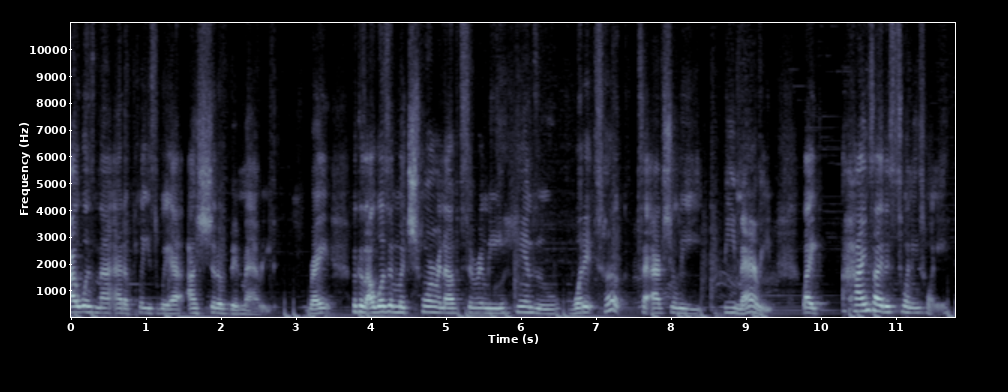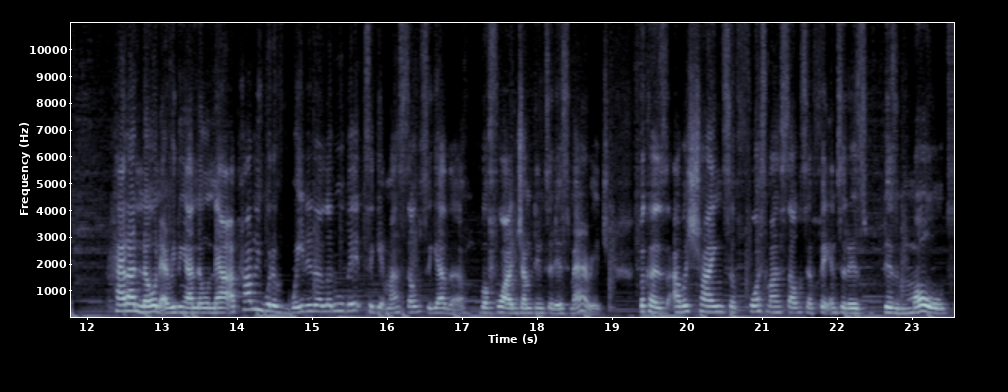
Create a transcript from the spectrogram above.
I was not at a place where I should have been married right? Because I wasn't mature enough to really handle what it took to actually be married. Like hindsight is 2020. Had I known everything I know now, I probably would have waited a little bit to get myself together before I jumped into this marriage because I was trying to force myself to fit into this this mold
